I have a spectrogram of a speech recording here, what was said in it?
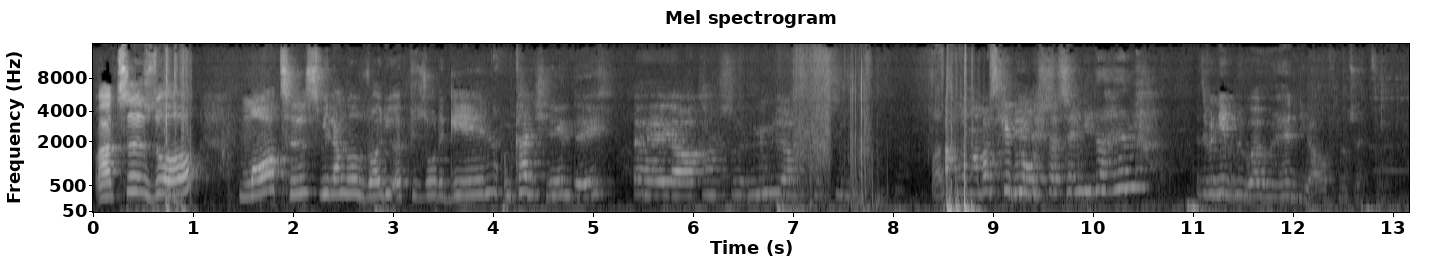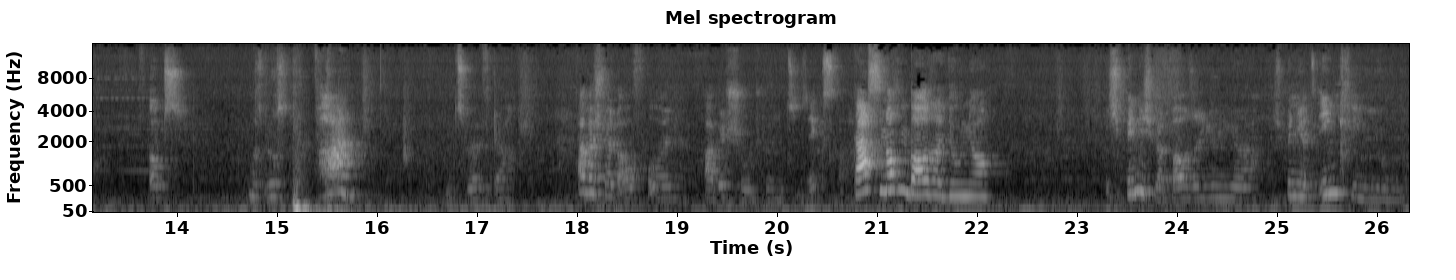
Warte, so. Mortis, wie lange soll die Episode gehen? Und kann ich neben dich? Äh, ja, kannst du. Nimm dir das. Achtung, aber es geht los. ich das Handy dahin? Also wir nehmen über Handy auf. Ups. Muss los. Fahren. Ein Zwölfter. Aber ich werde aufholen. Habe ich schon. Ich bin jetzt ein Sechster. Da ist noch ein Bowser Junior. Ich bin nicht mehr Bowser Junior. Ich bin jetzt Inkling Junior.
